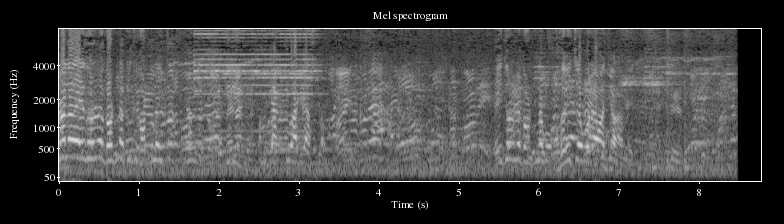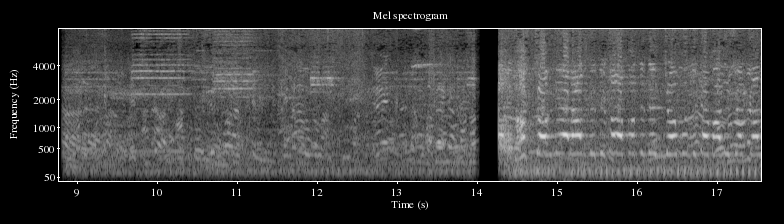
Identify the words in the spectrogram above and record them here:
না না এই ধরনের ঘটনা কিছু ঘটনাই আমি একটু আগে আসলাম। এই ধরনের ঘটনা হয়েছে বলে আমার জানা নেই। রাজনীতি করা প্রতিদিন চৌপতিতে মানুষের গান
